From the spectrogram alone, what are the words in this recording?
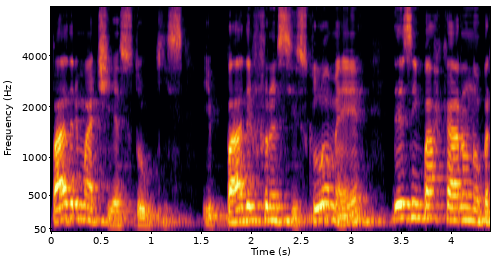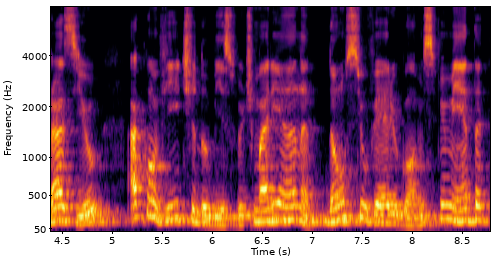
Padre Matias Tulkens e Padre Francisco Lomeyer desembarcaram no Brasil a convite do bispo de Mariana, Dom Silvério Gomes Pimenta,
